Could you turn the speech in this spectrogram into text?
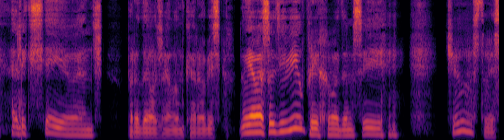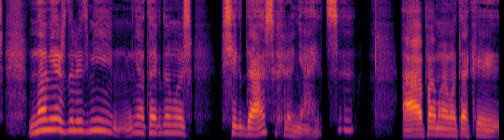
Алексей Иванович, — продолжал он, коробясь, — я вас удивил приходом и чувствуюсь. Но между людьми, я так думаю, всегда сохраняется а, по-моему, так и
